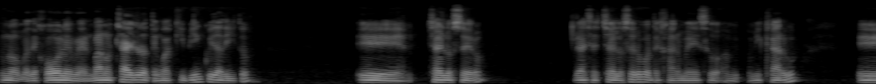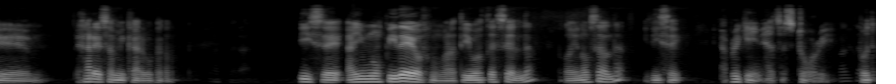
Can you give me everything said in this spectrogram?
Uno me dejó mi hermano Chilo, lo tengo aquí bien cuidadito. Eh, Chilo 0. Gracias Chilo 0 por dejarme eso a mi, cargo. Eh, dejar eso a mi cargo, perdón. Dice, hay unos videos conmemorativos de Zelda, Legend of Zelda, y dice Every game has a story, but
